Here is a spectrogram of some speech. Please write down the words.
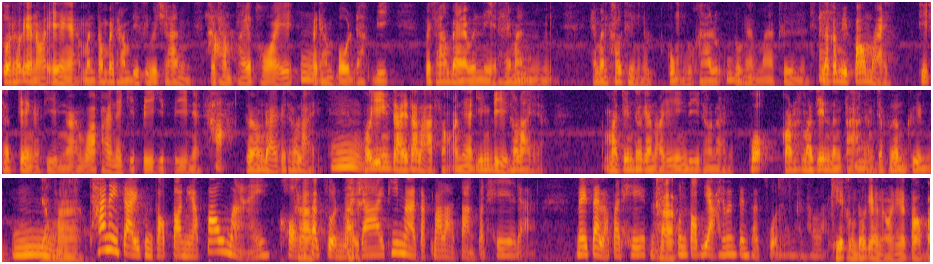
ตัวเถ้าแก่น้อยเองอะมันต้องไปทำ distribution ไปทำ price point อืมไปทำ product mix ไปสร้างแบรนด์ awareness ให้มันให้มันเข้าถึงกลุ่มลูกค้าลูกอืมลูกนั้นมากขึ้นอะแล้วก็มีเป้าหมาย ที่ชัดเจนกับทีมงานว่าภายในกี่ปีกี่ปีเนี่ยค่ะจะต้องได้ไปเท่าไหร่อืมเพราะยิ่งได้ตลาด 2 อันเนี้ยยิ่งดีเท่าไหร่อะmargin เถ้าแก่น้อยจะยิ่งดีเท่านั้น พวก gross margin ต่างๆเนี่ยมันจะเพิ่มขึ้นมอย่างมาก ถ้าในใจคุณต๊อบตอนเนี้ยเป้าหมายของครับสัดส่วนรายได้ที่มาจากตลาดต่างประเทศอะในแต่ละประเทศนะครับคุณต๊อบอยากให้มันเป็นสัดส่วนประมาณเท่าไหร่ เคสของเถ้าแก่น้อยเนี่ยต่อไป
